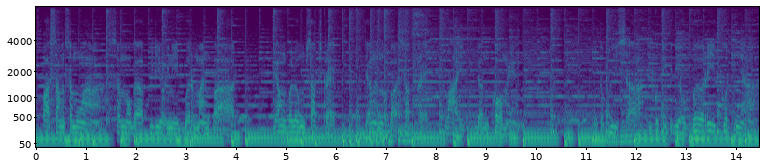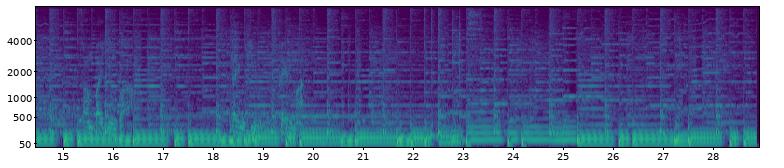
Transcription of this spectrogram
pasang semua. Semoga video ini bermanfaat. Yang belum subscribe jangan lupa subscribe like dan komen. Untuk bisa ikuti video berikutnya. Sampai jumpa. Thank you.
